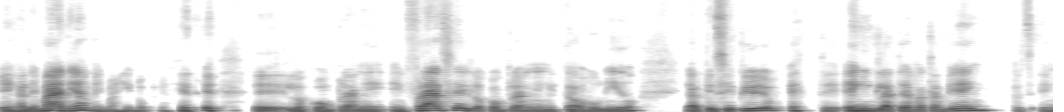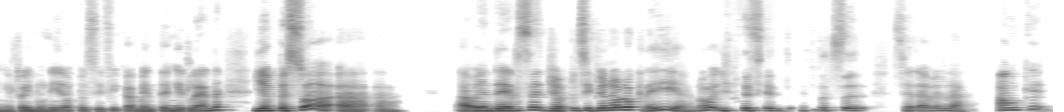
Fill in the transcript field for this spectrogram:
en Alemania, me imagino que eh, lo compran en, Francia y lo compran en Estados Unidos. Y al principio, yo, este, en Inglaterra también, pues, en el Reino Unido, específicamente en Irlanda, y empezó a, a, a venderse. Yo al principio no lo creía, ¿no? Yo decía, esto será verdad. Aunque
